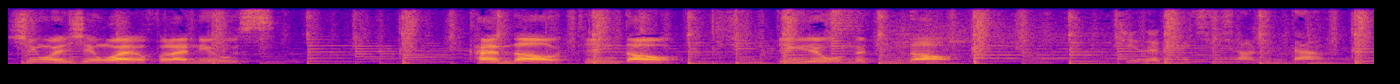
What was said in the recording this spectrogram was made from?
新闻线外 Fly News，看到听到，请订阅我们的频道，记得开启小铃铛。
